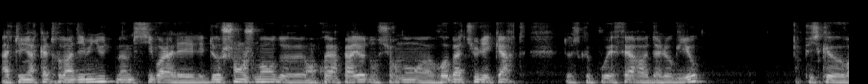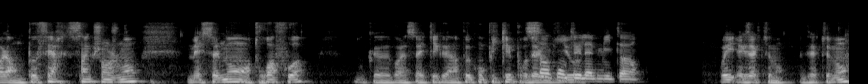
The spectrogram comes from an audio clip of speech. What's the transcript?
à, tenir 90 minutes, même si voilà les, les deux changements de, en première période ont sûrement euh, rebattu les cartes de ce que pouvait faire euh, Dalloglio, puisque voilà on peut faire cinq changements, mais seulement en trois fois. Donc voilà, ça a été un peu compliqué pour Dalloglio. Sans compter la mi-temps. Oui, exactement, exactement,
